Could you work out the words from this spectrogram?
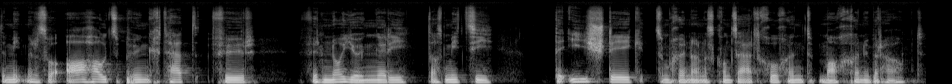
damit man so Anhaltspunkte hat für, für noch Jüngere, damit sie den Einstieg, um an ein Konzert kommen, machen überhaupt?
